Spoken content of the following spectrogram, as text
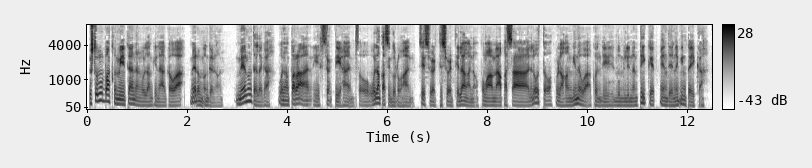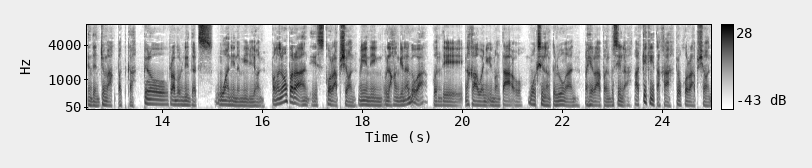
Gusto mo bang kumita ng walang ginagawa? Meron bang ganon? Meron talaga. Unang paraan is swertihan. So, walang kasiguruhan. Kasi swerte-swerte lang. Ano? Pumama ka sa loto, wala kang ginawa, kundi bumili ng ticket, and then naghintay ka, and then jumakpat ka. Pero probably that's one in a million. Pangalawang paraan is corruption. Meaning, wala kang ginagawa, kundi nakawan yung ibang tao. Huwag silang tulungan, pahirapan mo sila, at kikita ka through corruption.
